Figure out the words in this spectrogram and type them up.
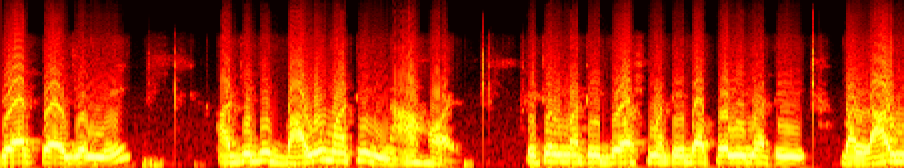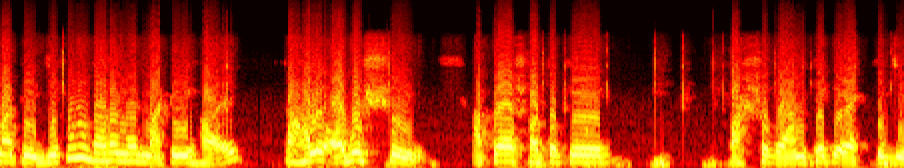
দেওয়ার প্রয়োজন নেই। আর যদি বালু মাটি না হয় এঁটেল মাটি, দোআঁশ মাটি বা পলি মাটি বা লাল মাটি যে কোনো ধরনের মাটি হয়, তাহলে অবশ্যই আপনারা শতকে পাঁচশো গ্রাম থেকে এক কেজি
